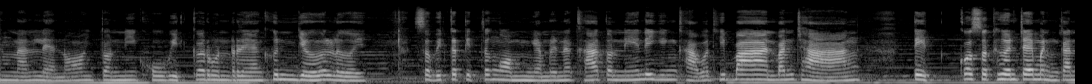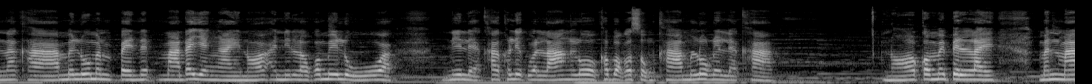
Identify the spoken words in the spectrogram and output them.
ทั้งนั้นแหละเนาะตอนนี้โควิด ก็รุนแรงขึ้นเยอะเลย สวิตก็ติดจะงอมแงมเลยนะคะ ตอนนี้ได้ยินข่าวว่าที่บ้านบ้านฉาง ติดก็สะเทือนใจเหมือนกันนะคะ ไม่รู้มันเป็นมาได้ยังไงเนาะอันนี้เราก็ไม่รู้อะนี่แหละค่ะเขาเรียกว่าล้างโลกเขาบอกว่าสงครามโลกเลยแหละค่ะ เนาะก็ไม่เป็นไร มันมา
